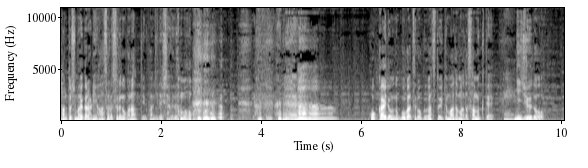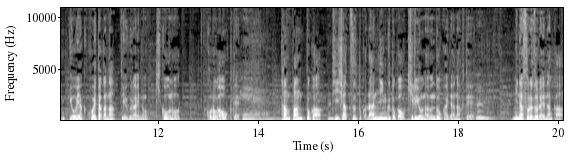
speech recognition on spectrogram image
半年前からリハーサルするのかなっていう感じでしたけれども、北海道の5月、6月というとまだまだ寒くてあへえ20度ようやく超えたかなっていうぐらいの気候の頃が多くて短パンとか T シャツとかランニングとかを着るような運動会ではなくてうん。みんなそれぞれなんか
